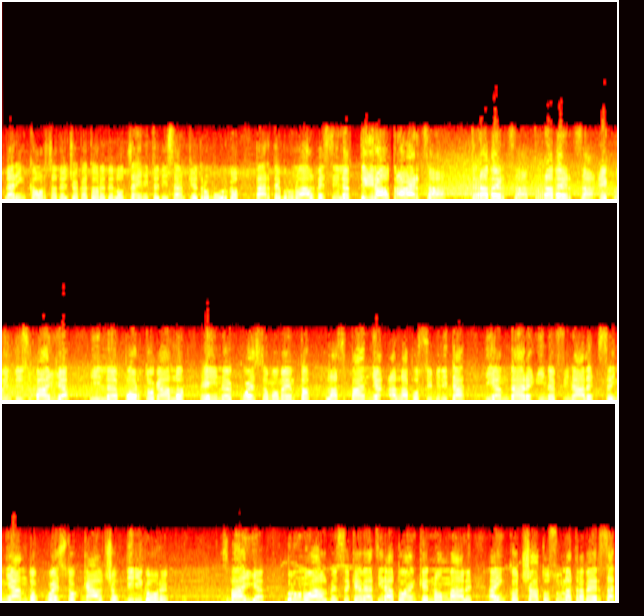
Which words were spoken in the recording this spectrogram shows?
la rincorsa del giocatore dello Zenit di San Pietroburgo. Parte Bruno Alves, il tiro, traversa, traversa, traversa e quindi sbaglia il Portogallo e in questo momento la Spagna ha la possibilità di andare in finale segnando questo calcio di rigore. Sbaglia Bruno Alves che aveva tirato anche non male, ha incocciato sulla traversa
